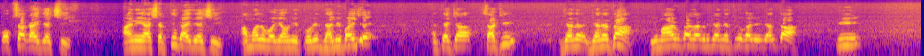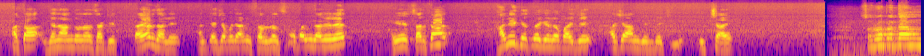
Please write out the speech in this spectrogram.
पोक्सा कायद्याची आणि या शक्ती कायद्याची अंमलबजावणी त्वरित झाली पाहिजे. आणि त्याच्यासाठी जन जनता ही महाविकास आघाडीच्या नेतृत्वाखाली जनता ती आता जनआंदोलनासाठी तयार झाले आणि त्याच्यामध्ये आम्ही सर्वजण सहभागी झालेले आहेत. हे सरकार खाली घेतलं गेलं पाहिजे अशी आम जनतेची इच्छा आहे. सर्वप्रथम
